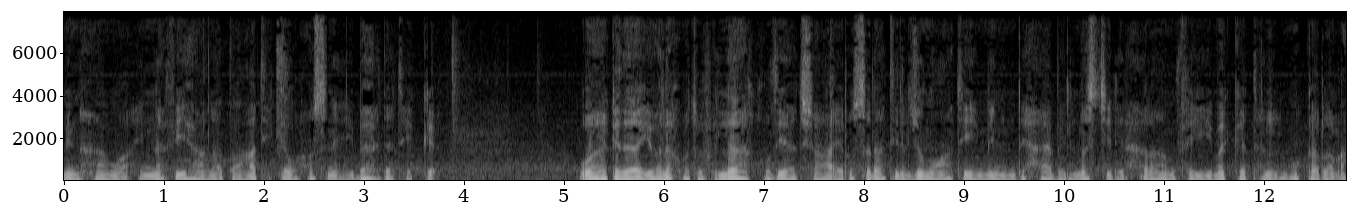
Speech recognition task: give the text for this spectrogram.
منها وإن فيها على طاعتك وحسن عبادتك. وهكذا أيها الأخوة في الله قضيت شعائر صلاة الجمعة من رحاب المسجد الحرام في مكة المكرمة.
